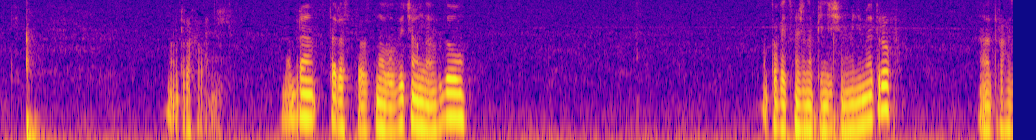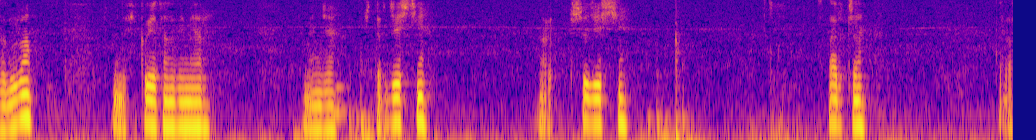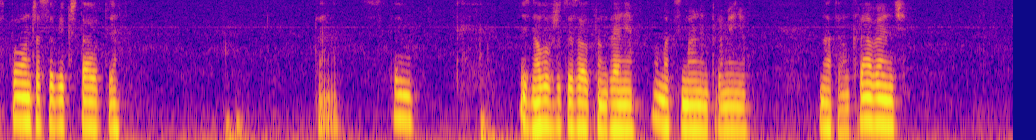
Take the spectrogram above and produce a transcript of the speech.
No trochę ładniej. Dobra, teraz to znowu wyciągam w dół. No powiedzmy, że na 50 mm, ale trochę za dużo. Modyfikuję ten wymiar. Będzie 40, nawet 30. Starczy. Teraz połączę sobie kształty. Ten z tym. I znowu wrzucę zaokrąglenie o maksymalnym promieniu na tę krawędź.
